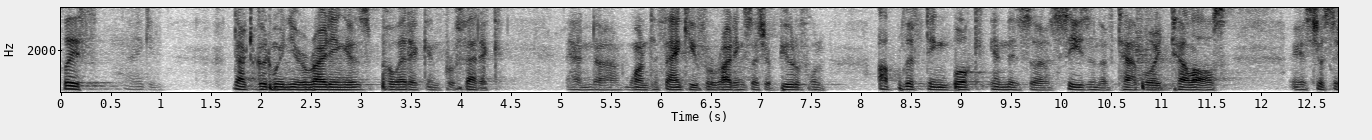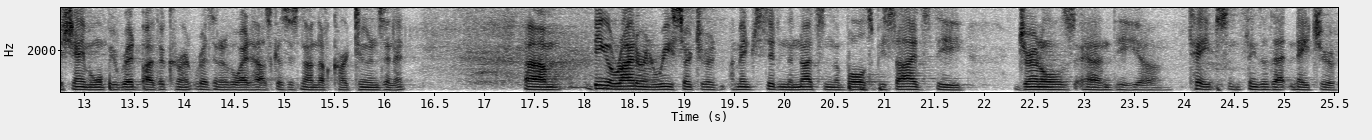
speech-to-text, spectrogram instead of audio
Please. Dr. Goodwin, your writing is poetic and prophetic, and uh, wanted to thank you for writing such a beautiful, uplifting book in this uh, season of tabloid tell-alls. It's just a shame it won't be read by the current resident of the White House because there's not enough cartoons in it. Um, being a writer and researcher, I'm interested in the nuts and the bolts. Besides the journals and the uh, tapes and things of that nature,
